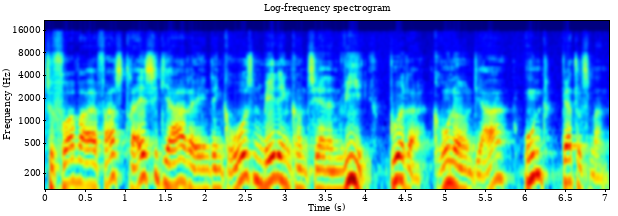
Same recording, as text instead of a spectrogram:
Zuvor war er fast 30 Jahre in den großen Medienkonzernen wie Burda, Gruner und Jahr und Bertelsmann.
